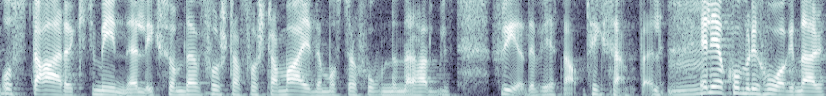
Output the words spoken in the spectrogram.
och starkt minne. Liksom, den första första maj-demonstrationen när det hade blivit fred i Vietnam till exempel. Eller jag kommer ihåg när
